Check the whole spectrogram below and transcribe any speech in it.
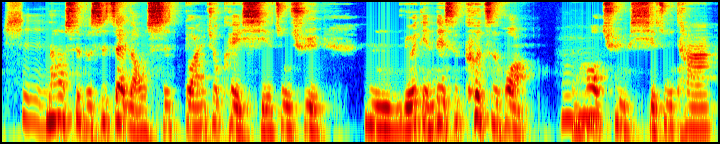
是，然后是不是在老师端就可以协助去。嗯，有一点类似克制化，然后去协助他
